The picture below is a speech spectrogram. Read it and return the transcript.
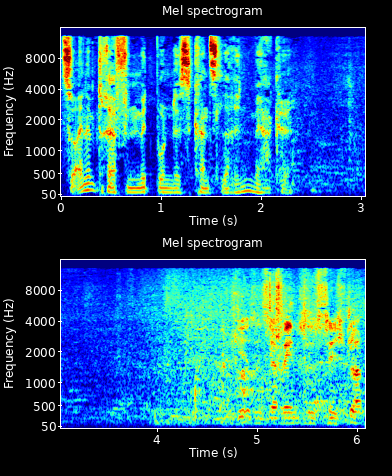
zu einem Treffen mit Bundeskanzlerin Merkel hier ist es ja wenigstens nicht glatt.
